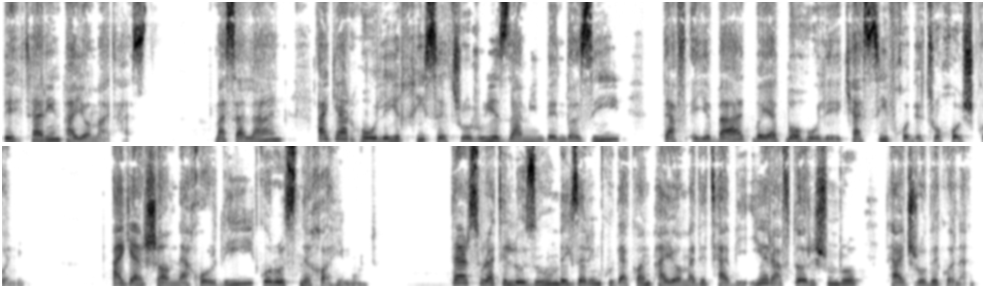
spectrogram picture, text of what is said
بهترین پیامد هست. مثلا اگر حوله خیست رو روی زمین بندازی دفعه بعد باید با حوله کثیف خودت رو خوش کنی. اگر شام نخوردی گرسنه خواهی موند. در صورت لزوم بگذاریم کودکان پیامد طبیعی رفتارشون رو تجربه کنند.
